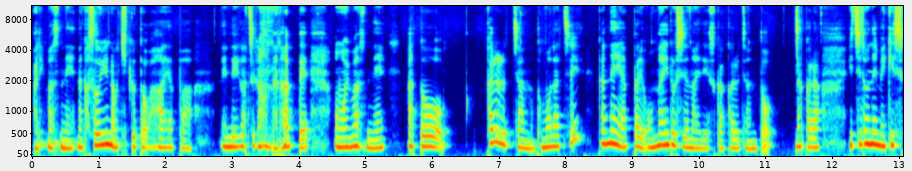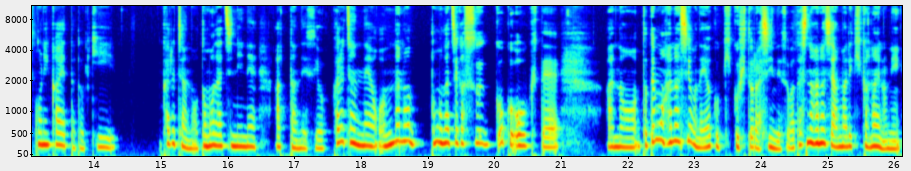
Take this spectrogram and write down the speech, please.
ありますね。なんかそういうのを聞くと、ああ、やっぱ年齢が違うんだなって 思いますね。あと、カルルちゃんの友達がね、やっぱり同い年じゃないですか、カルちゃんと。だから、一度ね、メキシコに帰った時、カルちゃんのお友達にね、会ったんですよ。カルちゃんね、女の友達がすっごく多くて、あの、とても話をね、よく聞く人らしいんです。私の話あんまり聞かないのに、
